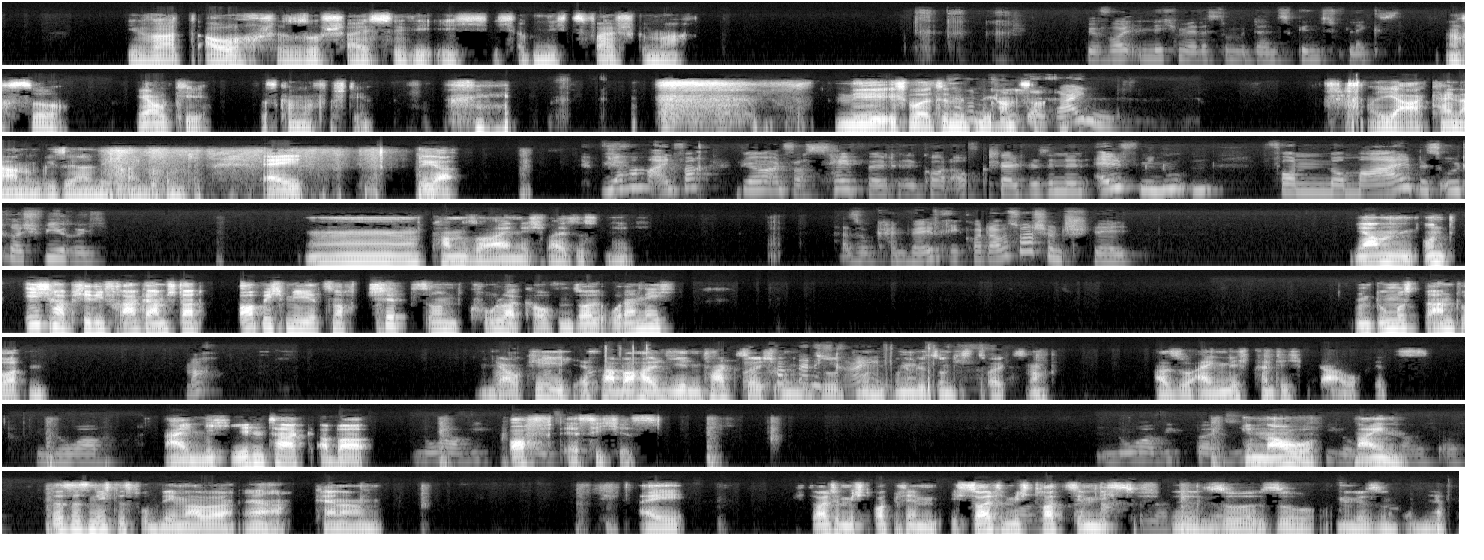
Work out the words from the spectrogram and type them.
Ihr wart auch so scheiße wie ich. Ich habe nichts falsch gemacht. Wir wollten nicht mehr, dass du mit deinen Skins flexst. Ach so. Ja, okay. Das kann man verstehen. nee, ich wollte mit Leon zocken. rein? Ja, keine Ahnung, wie sehr er nicht reinkommt. Ey, Digga. Wir haben einfach, wir haben einfach Safe-Weltrekord aufgestellt. Wir sind in elf Minuten von normal bis ultra schwierig. Mm, kann sein, ich weiß es nicht. Also kein Weltrekord, aber es war schon schnell. Ja, und ich habe hier die Frage am Start, ob ich mir jetzt noch Chips und Cola kaufen soll oder nicht. Und du musst beantworten. Mach. Ja, okay, ich esse aber halt jeden Tag solch ungesund, rein? ungesundes Zeugs, ne? Also eigentlich könnte ich ja auch jetzt. Noah, Nein, nicht jeden Tag, aber Noah oft esse ich es. Noah wiegt bald 7 Genau, Kilo, nein. Das ist nicht das Problem, aber ja, keine Ahnung. Ey, sollte mich trotzdem, ich sollte mich trotzdem nicht so, äh, so, so ungesund ernähren.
